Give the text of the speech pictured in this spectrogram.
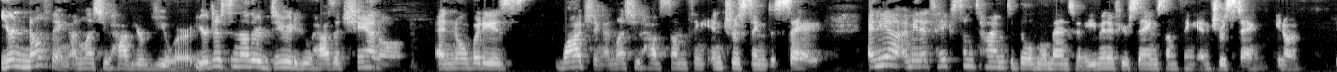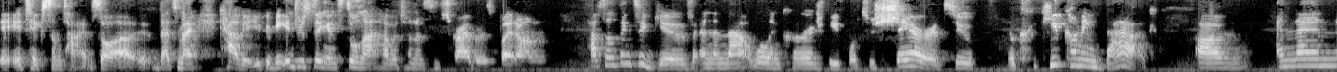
you're nothing unless you have your viewer. You're just another dude who has a channel and nobody's watching unless you have something interesting to say. and yeah, I mean, it takes some time to build momentum. Even if you're saying something interesting, you know, it, it takes some time. So uh, that's my caveat. You could be interesting and still not have a ton of subscribers, but um, have something to give, and then that will encourage people to share, to you know, c- keep coming back. Um, and then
